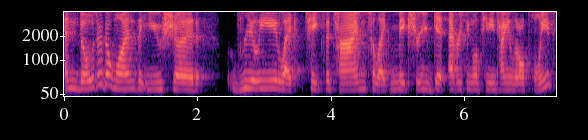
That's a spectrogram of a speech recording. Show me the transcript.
And those are the ones that you should really like take the time to like make sure you get every single teeny tiny little point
